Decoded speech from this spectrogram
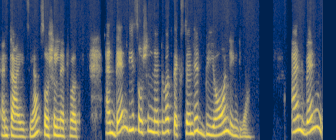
and ties, yeah, social networks. And then these social networks extended beyond India. And when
